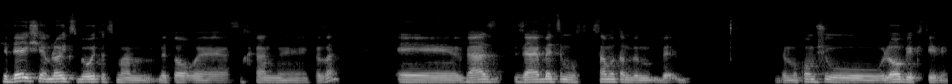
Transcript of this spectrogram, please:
כדי שהם לא יצבעו את עצמם בתור uh, שחקן uh, כזה. Uh, ואז זה היה בעצם, שם אותם במקום שהוא לא אובייקטיבי.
